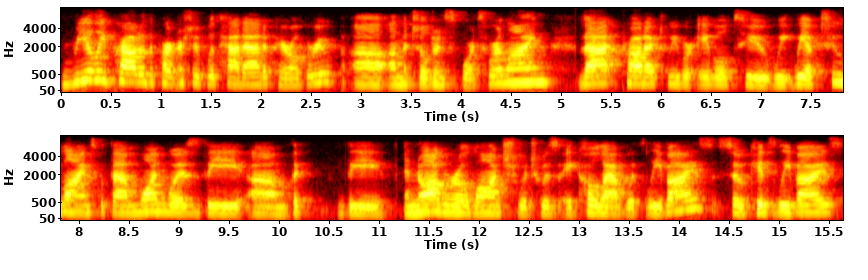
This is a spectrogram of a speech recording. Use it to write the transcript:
Really proud of the partnership with Haddad Apparel Group uh, on the children's sportswear line. That product we were able to we, we have two lines with them. One was the um, the the inaugural launch, which was a collab with Levi's. So, Kids Levi's,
